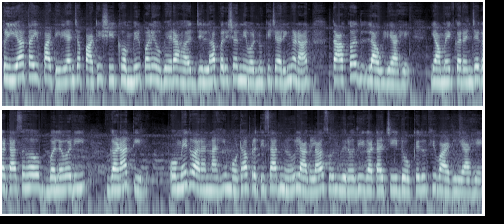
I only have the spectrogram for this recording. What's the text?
प्रियाताई पाटील यांच्या पाठीशी खंबीरपणे उभे राहत जिल्हा परिषद निवडणुकीच्या रिंगणात ताकद लावली आहे. यामुळे करंजे गटासह बलवडी गणातील उमेदवारांनाही मोठा प्रतिसाद मिळू लागला असून विरोधी गटाची डोकेदुखी वाढली आहे.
